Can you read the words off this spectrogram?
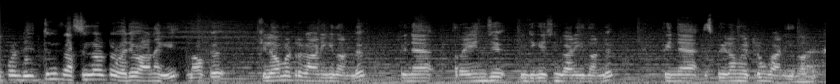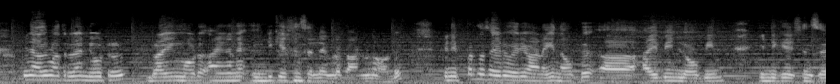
ഇപ്പോൾ ഡിജിറ്റൽ ക്ലസ്റ്ററിലോട്ട് വരുവാണെങ്കിൽ നമുക്ക് കിലോമീറ്റർ കാണിക്കുന്നുണ്ട്. പിന്നെ റേഞ്ച് ഇൻഡിക്കേഷൻ കാണിക്കുന്നുണ്ട്. പിന്നെ സ്പീഡോമീറ്ററും കാണിക്കുന്നുണ്ട്. പിന്നെ അത് മാത്രമല്ല ന്യൂട്രൽ ഡ്രൈവിംഗ് മോഡ് അങ്ങനെ ഇൻഡിക്കേഷൻസ് എല്ലാം ഇവിടെ കാണുന്നുണ്ട്. പിന്നെ ഇപ്പോഴത്തെ സൈഡ് വരുവാണെങ്കിൽ നമുക്ക് high beam low beam indications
